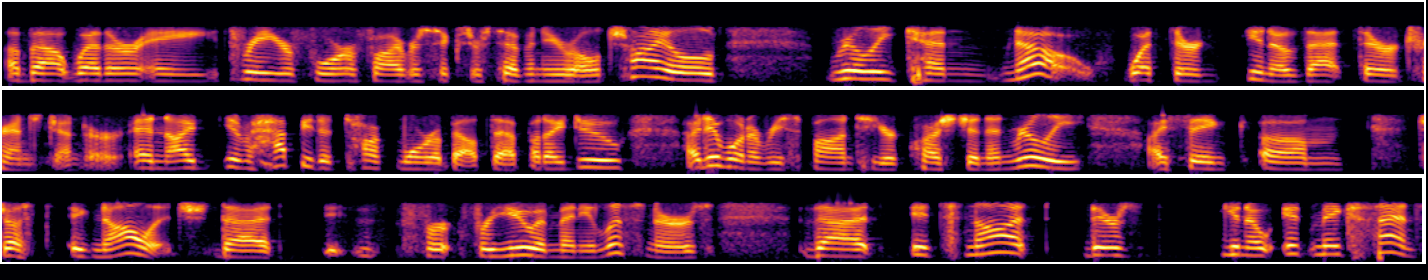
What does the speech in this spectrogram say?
about whether a three or four or five or six or seven year old child really can know what they're you know that they're transgender. And i you know happy to talk more about that but i do i did want to respond to your question and really i think um, just acknowledge that for for you and many listeners that it's not there's you know it makes sense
